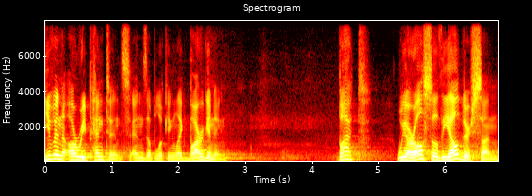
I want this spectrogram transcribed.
Even our repentance ends up looking like bargaining. But we are also the elder son.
